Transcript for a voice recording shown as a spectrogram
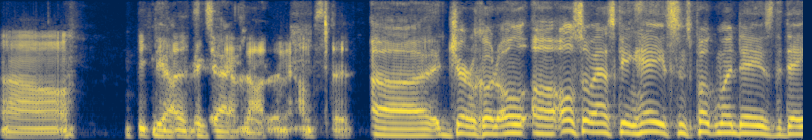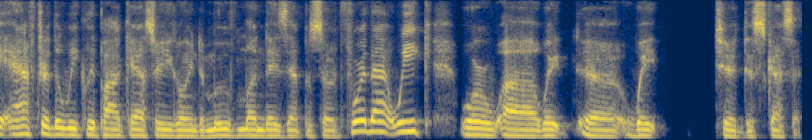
uh because Yeah, they have exactly. not announced it. Uh, General Code uh, also asking, hey, since Pokemon Day is the day after the weekly podcast, are you going to move Monday's episode for that week, or uh, wait, uh, wait to discuss it?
